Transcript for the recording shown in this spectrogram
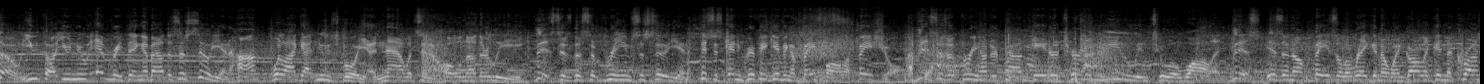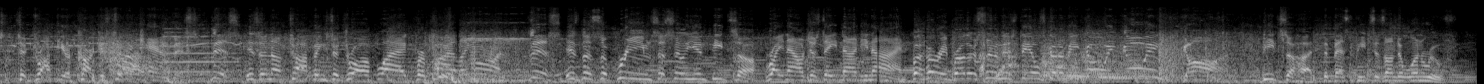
So, you thought you knew everything about the Sicilian, huh? Well, I got news for you. Now it's in a whole nother league. This is the Supreme Sicilian. This is Ken Griffey giving a baseball a facial. This is a 300-pound gator turning you into a wallet. This is enough basil, oregano, and garlic in the crust to drop your carcass to the canvas. This is enough toppings to draw a flag for piling on. This is the Supreme Sicilian Pizza. Right now, just $8.99. But hurry, brother, soon this deal's gonna be going, going, gone. Pizza Hut, the best pizzas under one roof.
